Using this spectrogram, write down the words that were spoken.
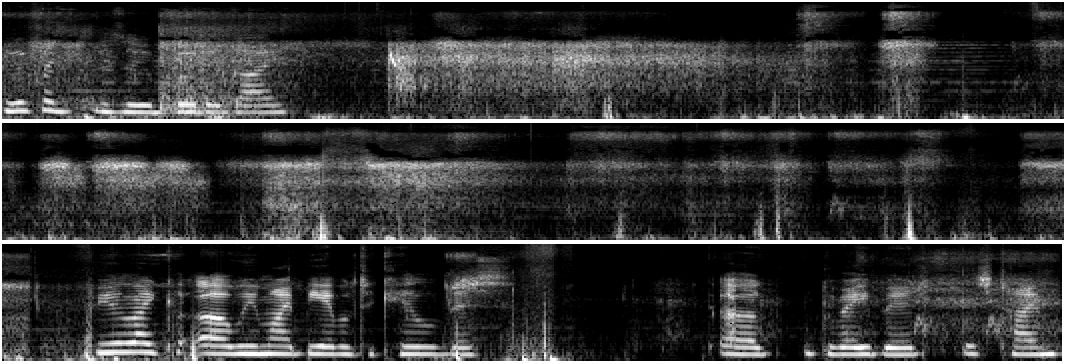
It looks like there's a Buddha guy. Feel like uh, we might be able to kill this uh, this time.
